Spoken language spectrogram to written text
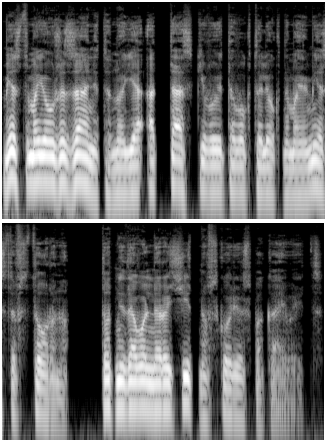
Место мое уже занято, но я оттаскиваю того, кто лег на мое место, в сторону. Тот недовольно рычит, но вскоре успокаивается.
